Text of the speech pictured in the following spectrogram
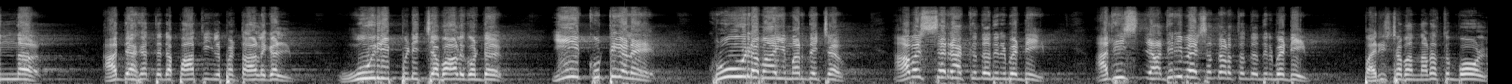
ഇന്ന് അദ്ദേഹത്തിന്റെ പാർട്ടിയിൽപ്പെട്ട ആളുകൾ ഊരിപ്പിടിച്ച വാളുകൊണ്ട് ഈ കുട്ടികളെ ക്രൂരമായി മർദ്ദിച്ച് അവശരാക്കുന്നതിന് വേണ്ടി അധി അധിനിവേശം നടത്തുന്നതിന് വേണ്ടി പരിശ്രമം നടത്തുമ്പോൾ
